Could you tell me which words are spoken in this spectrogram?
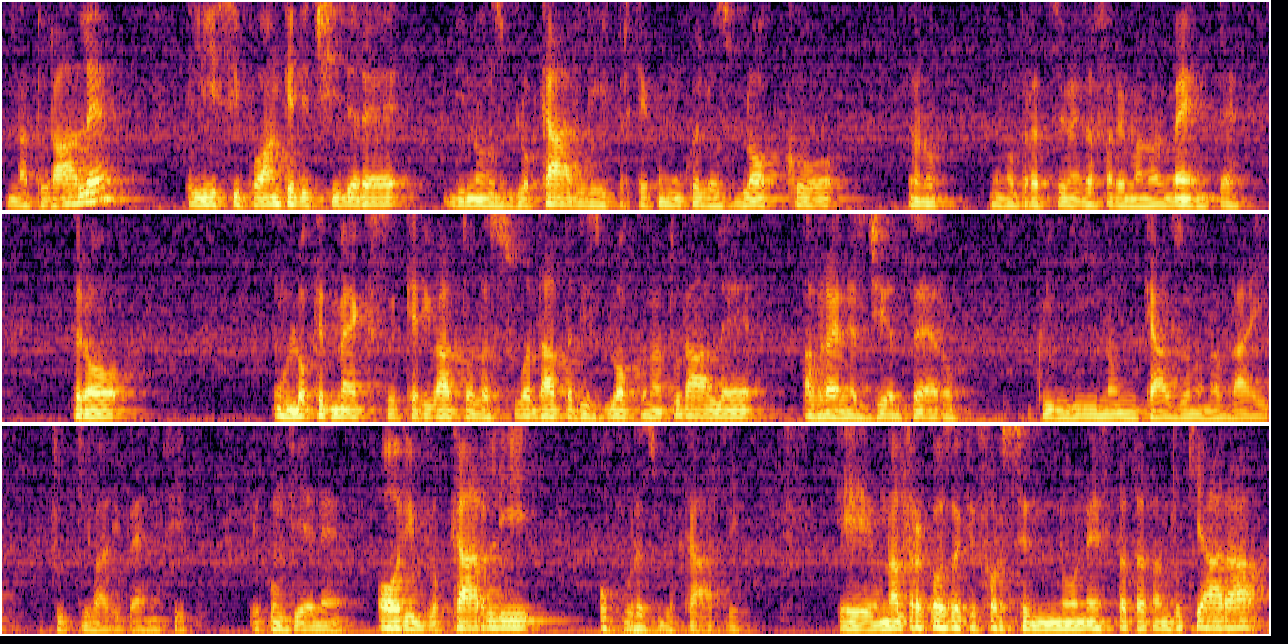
naturale e lì si può anche decidere di non sbloccarli perché comunque lo sblocco è uno, un'operazione da fare manualmente, però un Locket Max che è arrivato alla sua data di sblocco naturale avrà energia zero, quindi in ogni caso non avrai tutti i vari benefit e conviene o ribloccarli oppure sbloccarli. E un'altra cosa che forse non è stata tanto chiara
